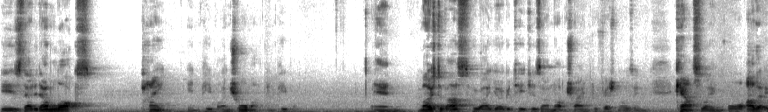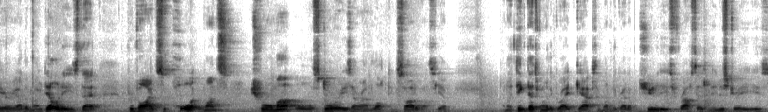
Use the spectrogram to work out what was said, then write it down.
is that it unlocks pain in people and trauma in people. And most of us who are yoga teachers are not trained professionals in counseling or other area, other modalities that provide support once trauma or stories are unlocked inside of us. Yeah. And I think that's one of the great gaps and one of the great opportunities for us as an industry is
